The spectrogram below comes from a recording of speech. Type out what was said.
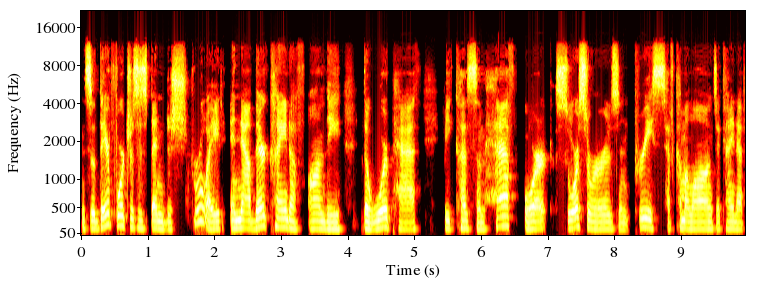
And so their fortress has been destroyed, and now they're kind of on the the warpath because some half orc sorcerers and priests have come along to kind of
